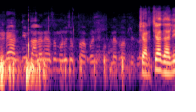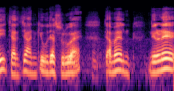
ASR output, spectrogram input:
निर्णय अंतिम झाला नाही असं म्हणू शकतो आपण कुठल्याच बाबतीत. चर्चा झाली. चर्चा आणखी उद्या सुरू आहे. त्यामुळे निर्णय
